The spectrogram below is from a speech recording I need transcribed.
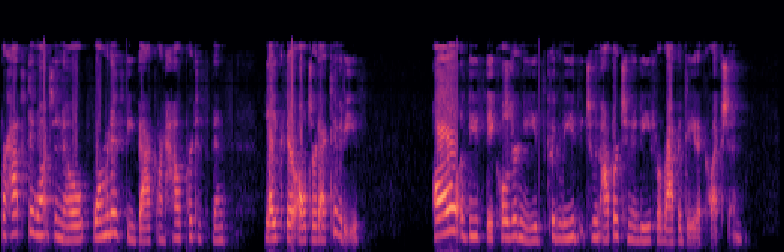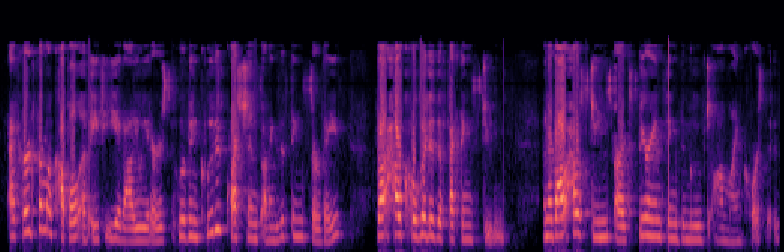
Perhaps they want to know formative feedback on how participants like their altered activities. All of these stakeholder needs could lead to an opportunity for rapid data collection. I've heard from a couple of ATE evaluators who have included questions on existing surveys about how COVID is affecting students and about how students are experiencing the move to online courses.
